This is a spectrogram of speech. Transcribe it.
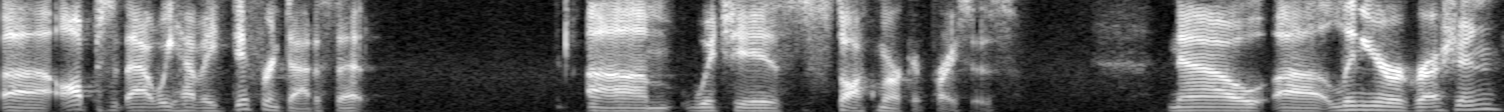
uh, opposite that, we have a different data set, um, which is stock market prices. Now, uh, linear regression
